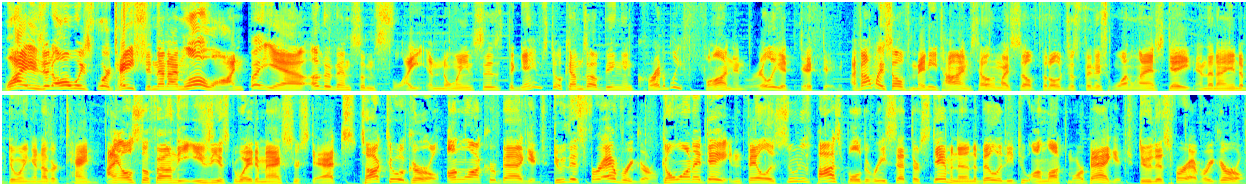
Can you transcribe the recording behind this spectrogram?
Why is it always flirtation that I'm low on? But yeah, other than some slight annoyances, the game still comes out being incredibly fun and really addicting. I found myself many times telling myself that I'll just finish one last date and then I end up doing another 10. I also found the easiest way to max your stats. Talk to a girl, unlock her baggage. Do this for every girl. Go on a date and fail as soon as possible to reset their stamina and ability to unlock more baggage. Do this for every girl.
